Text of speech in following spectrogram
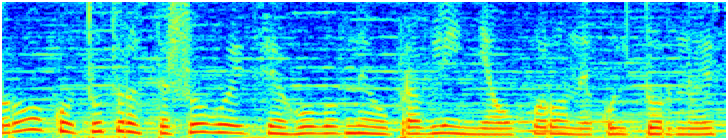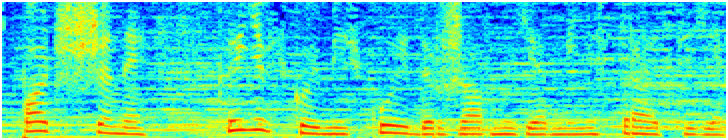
року тут розташовується головне управління охорони культурної спадщини Київської міської державної адміністрації.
